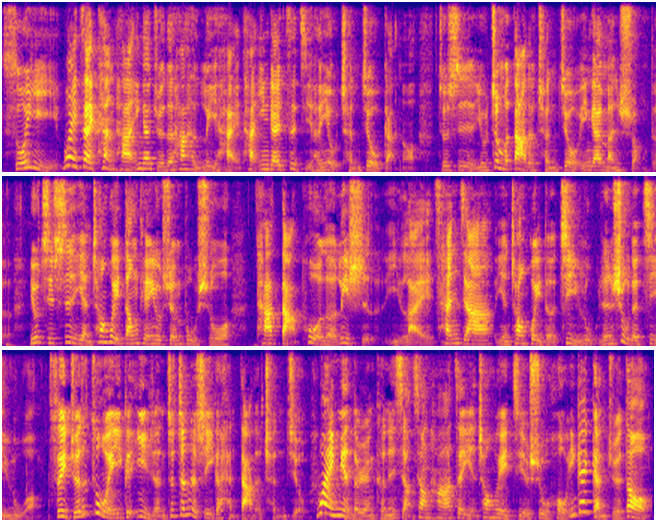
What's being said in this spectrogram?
所以外在看他应该觉得他很厉害，他应该自己很有成就感哦，就是有这么大的成就，应该蛮爽的。尤其是演唱会当天又宣布说。他打破了历史以来参加演唱会的记录，人数的记录哦，所以觉得作为一个艺人，这真的是一个很大的成就。外面的人可能想象他在演唱会结束后，应该感觉到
